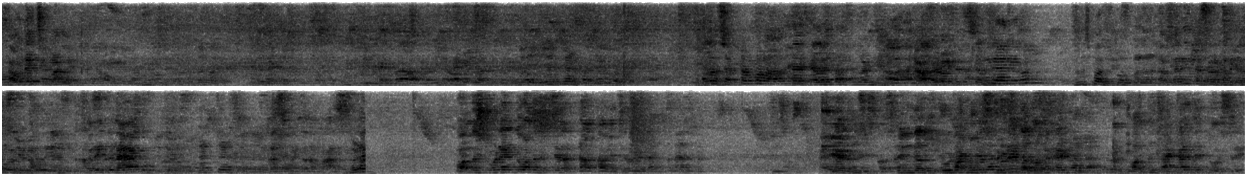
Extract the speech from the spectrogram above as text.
ಸೌಂಡ್ ಹೆಚ್ಚು ಮಾಡಲಿ ನಾವು ಸರಿ ಇಲ್ಲ ಸರ್ ಮನೆಗೆ ಹೋಗಿದ್ವಿ ನಾವು. ಸರಿ ಇದ್ದು ನ್ಯಾಯಕ್ಕೆ ಹೋಗ್ತಿದ್ದೇವೆ. ಒಂದು ಸ್ಟೂಡೆಂಟ್ ಒಂದು ಲೆಕ್ಚರರ್ ತಾವು ಲೆಕ್ಚರರ್ ಇಲ್ಲ? ಒಂದು ಫ್ಯಾಕಲ್ಟಿ ತೋರಿಸ್ರಿ.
